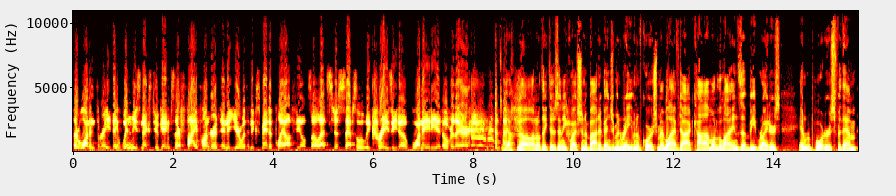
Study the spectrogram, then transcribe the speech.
they're one and three. They win these next two games. They're 500 in a year with an expanded playoff field. So that's just absolutely crazy to 180 it over there. yeah, no, I don't think there's any question about it. Benjamin Raven, of course, from MLive.com, one of the Lions uh, beat writers and reporters for them.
